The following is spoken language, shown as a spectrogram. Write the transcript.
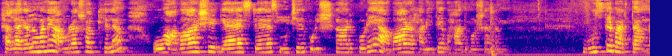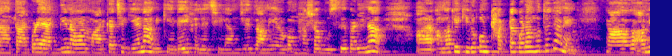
ফেলা গেল মানে আমরা সব খেলাম। ও আবার সে গ্যাস ট্যাস মুছে পরিষ্কার করে আবার হাঁড়িতে ভাত বসালো। বুঝতে পারতাম না। তারপরে একদিন আমার মার কাছে গিয়ে না আমি কেঁদেই ফেলেছিলাম যে, আমি এরকম ভাষা বুঝতে পারি না। আর আমাকে কীরকম ঠাট্টা করা হতো জানেন? আমি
